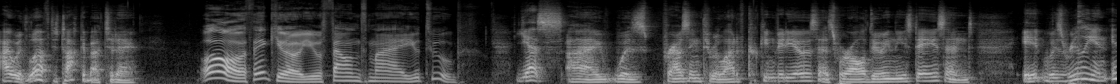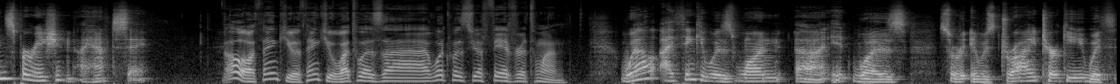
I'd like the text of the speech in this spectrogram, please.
I would love to talk about today. Oh, thank you. You found my YouTube. Yes, I was browsing through a lot of cooking videos, as we're all doing these days, and it was really an inspiration, I have to say. Oh, thank you, thank you. What was uh, what was your favorite one? Well, I think it was one. Uh, it was sort of. It was dry turkey with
